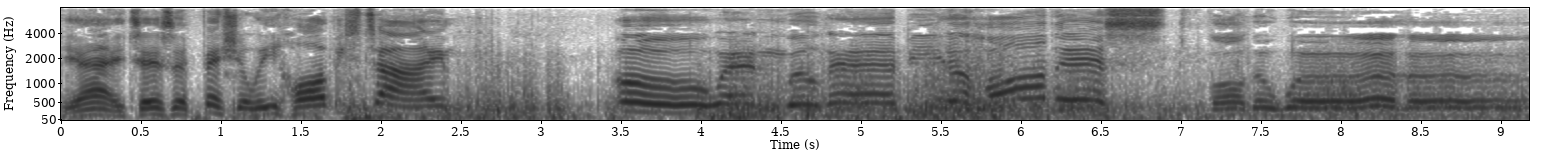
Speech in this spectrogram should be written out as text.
yeah, it is officially harvest time. Oh, when will there be a harvest for the world?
